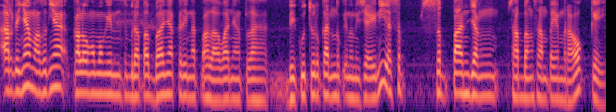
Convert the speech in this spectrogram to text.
artinya maksudnya kalau ngomongin seberapa banyak keringat pahlawan yang telah dikucurkan untuk Indonesia ini ya sep- sepanjang Sabang sampai Merauke.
